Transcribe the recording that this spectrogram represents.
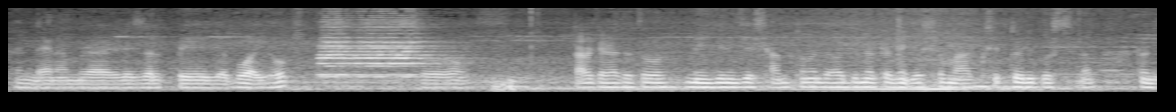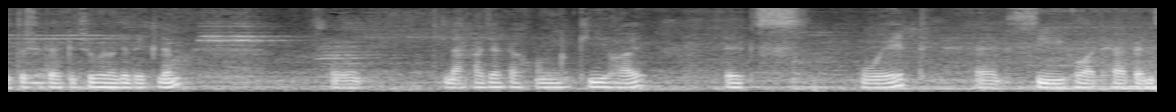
অ্যান্ড দেন আমরা রেজাল্ট পেয়ে যাব আই হোপ সো কালকে রাতে তো নিজে নিজে সান্ত্বনা দেওয়ার জন্য একটা নিজস্ব মার্কশিট তৈরি করছিলাম। আপনাদের তো সেটা কিছুক্ষণ আগে দেখলেন। দেখা যাক এখন কী হয়। Let's wait and see what happens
